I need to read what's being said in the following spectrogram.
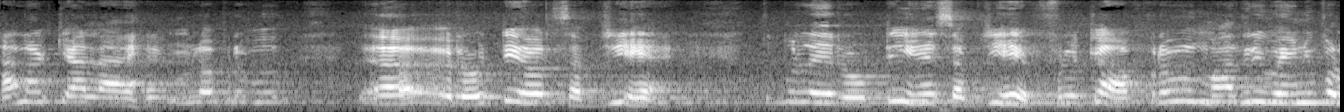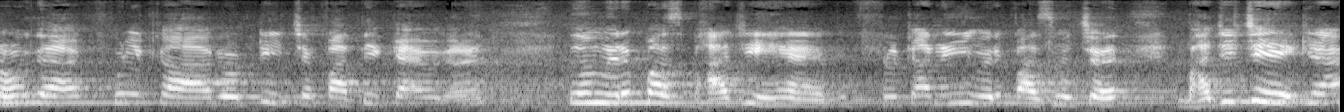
खाना क्या लाया है? बोला प्रभू रोटी और सब्जी है. तो बोले रोटी है सब्जी है फुलका. प्रभु माधुरी बहनी पण हो गया फुलका रोटी चपाती काय वगैरे. तो मेरे पास भाजी है फुलका नहीं मेरे पास में भाजी चाहिए क्या?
